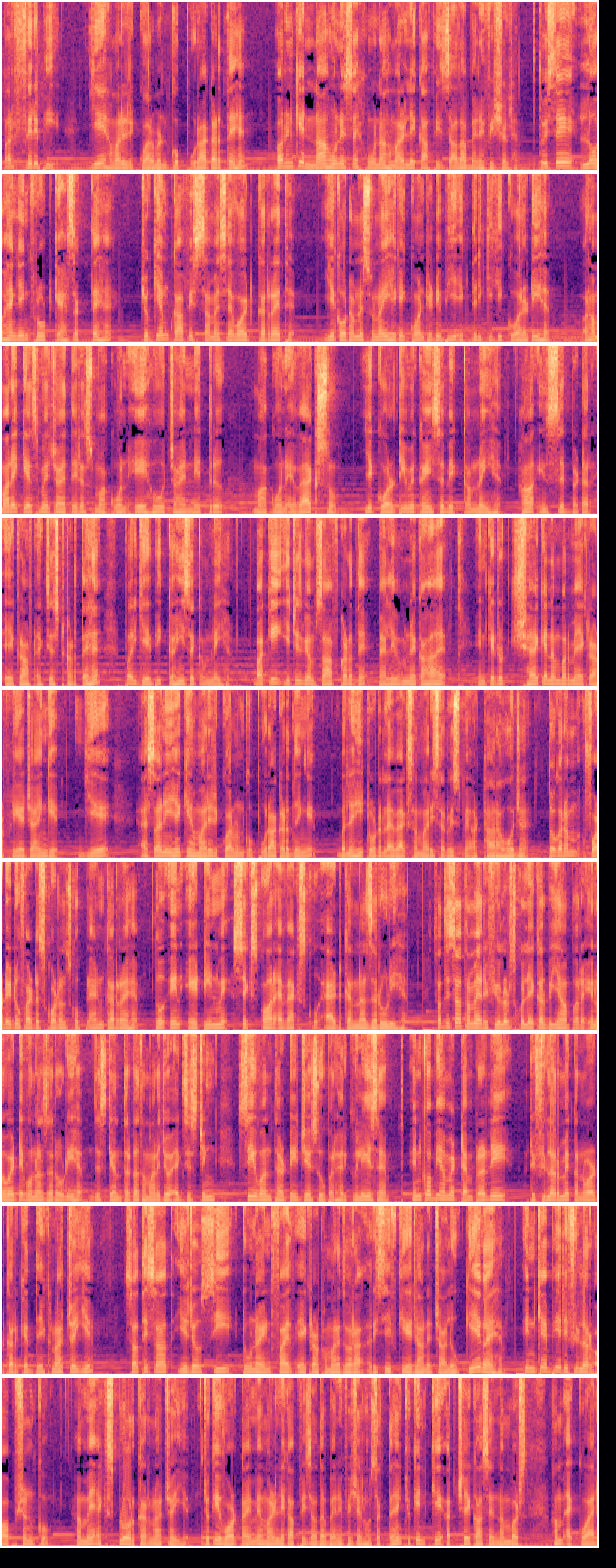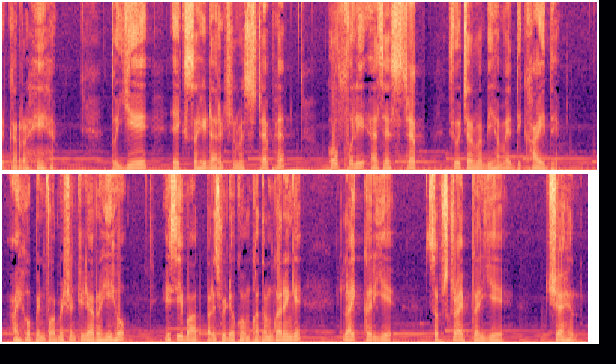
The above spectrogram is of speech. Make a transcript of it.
पर फिर भी ये हमारी रिक्वायरमेंट को पूरा करते हैं और इनके ना होने से होना हमारे लिए काफ़ी ज़्यादा बेनिफिशियल है। तो इसे लो हैंगिंग फ्रूट कह सकते हैं, जो कि हम काफ़ी समय से अवॉइड कर रहे थे। ये कोट हमने सुना ही है कि क्वांटिटी भी एक तरीके की क्वालिटी है। और हमारे केस में चाहे तेरस मार्क वन ए हो, चाहे नेत्र मार्क वन एवैक्स हो, ये क्वालिटी में कहीं से भी कम नहीं है। हाँ इनसे बेटर एयरक्राफ्ट एग्जिस्ट करते हैं, पर ये भी कहीं से कम नहीं है। बाकी ये चीज़ भी हम साफ़ कर दें, पहले भी हमने कहा है, इनके जो छः के नंबर में एयरक्राफ्ट लिए जाएँगे। ये ऐसा नहीं है कि हमारी रिक्वायरमेंट को पूरा कर देंगे, भले ही टोटल एवैक्स हमारी सर्विस में 18 हो जाएँ। तो अगर हम 42 फाइटर स्क्वाड्रंस को प्लान कर रहे हैं तो इन 18 में सिक्स और एवैक्स को ऐड करना ज़रूरी है। साथ ही साथ हमें रिफ्यूलर्स को लेकर भी यहाँ पर इनोवेटिव होना ज़रूरी है, जिसके अंतर्गत हमारे जो existing C one thirty J super Hercules हैं, इनको भी हमें टेम्प्ररी रिफ्यूलर में कन्वर्ट करके देखना चाहिए। साथ ही साथ ये जो C two nine five aircraft हमारे द्वारा रिसीव किए जाने चालू किए गए हैं, इनके भी रिफ्यूलर ऑप्शन को हमें एक्सप्लोर करना चाहिए, जो कि वॉर टाइम में हमारे लिए काफ़ी ज़्यादा बेनिफिशियल हो सकते हैं, क्योंकि इनके अच्छे खासे नंबर्स हम एक्वायर कर रहे हैं। तो ये एक सही डायरेक्शन में स्टेप है। होपफुली ऐसे स्टेप फ्यूचर में भी हमें दिखाई दे। आई होप इन्फॉर्मेशन क्लियर रही हो। इसी बात पर इस वीडियो को हम ख़त्म करेंगे। लाइक करिए सब्सक्राइब करिए। जय हिंद।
